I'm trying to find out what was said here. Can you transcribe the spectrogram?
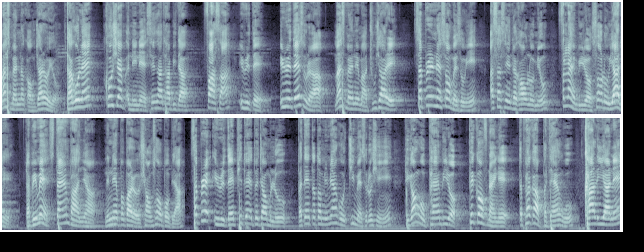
massman နှစ်ကောင်ကြတော့ရောဒါကိုလည်း coach up အနေနဲ့စဉ်းစားထားပြီးသား fasa irrite irrite ဆိုတာ massman နဲ့မှာထူးခြားတယ် separate နဲ့ဆော့မယ်ဆိုရင် assassin တစ်ကောင်လိုမျိုး flank ပြီးတော့ဆော့လို့ရတယ်ဒါပေမဲ့ stand ဘာညာနည်းနည်းပပတော့ရှောင်ဆော့ပေါ့ဗျာ separate irrite ဖြစ်တဲ့အတွက်ကြောင့်မလို့ဗတဲ့တော်တော်များများကိုကြည့်မယ်ဆိုလို့ရှိရင်ဒီကောင်ကိုဖမ်းပြီးတော့ pick off နိုင်တဲ့တစ်ဖက်ကဗဒန်းကိုခါလီယာနဲ့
